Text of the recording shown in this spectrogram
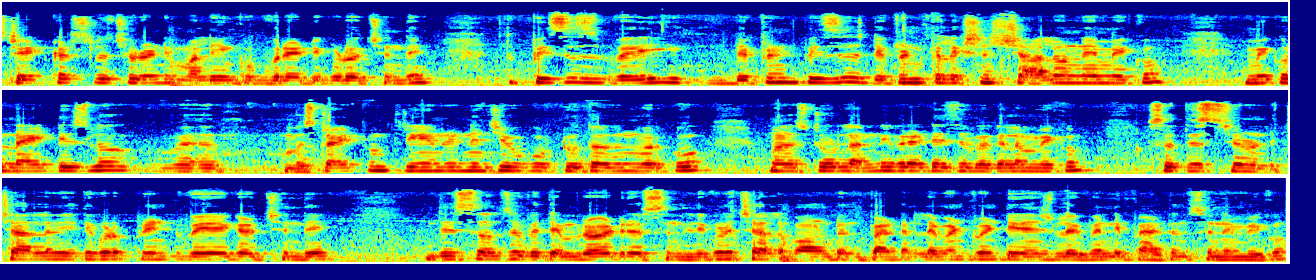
స్ట్రేట్ కట్స్లో చూడండి మళ్ళీ ఇంకొక వెరైటీ కూడా వచ్చింది. Pieces very different pieces different collections చాలా ఉన్నాయి మీకు. మీకు నైటీస్లో స్ట్రైట్ ఫ్రమ్ త్రీ హండ్రెడ్ నుంచి ఒక టూ థౌసండ్ వరకు మన స్టోర్లో అన్ని వెరైటీస్ ఇవ్వగలం మీకు. సో దిస్ చూడండి చాలా ఇది కూడా ప్రింట్ వేరేగా వచ్చింది. దిస్ ఆల్సో విత్ ఎంబ్రాయిడరీ వస్తుంది. ఇది కూడా చాలా బాగుంటుంది ప్యాటర్న్ లెవెన్ ట్వంటీ రేంజ్లో ఇవన్నీ ప్యాటర్న్స్ ఉన్నాయి మీకు.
